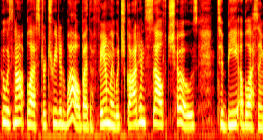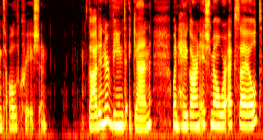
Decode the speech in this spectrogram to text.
who was not blessed or treated well by the family which God Himself chose to be a blessing to all of creation. God intervened again when Hagar and Ishmael were exiled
